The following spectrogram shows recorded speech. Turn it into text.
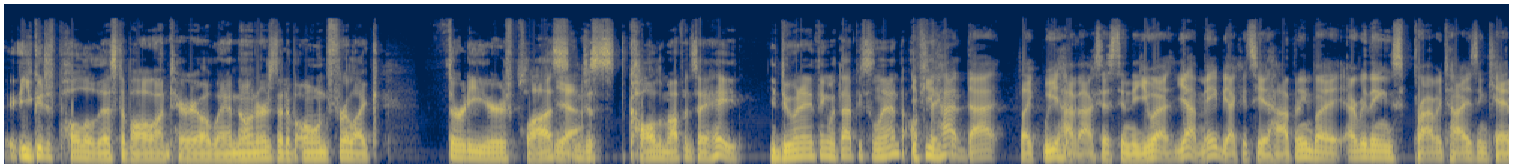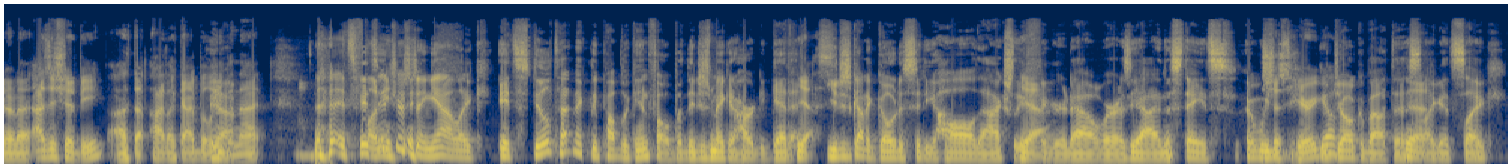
you could just pull a list of all Ontario landowners that have owned for like thirty years plus, Yeah. and just call them up and say, "Hey, you doing anything with that piece of land?" I'll if you had it." that, like we have Yeah. access in the U.S., yeah, maybe I could see it happening. But everything's privatized in Canada, as it should be. I, th- I like, I believe Yeah. in that. it's funny. It's interesting, yeah. Like it's still technically public info, but they just make it hard to get it. Yes. you just got to go to City Hall to actually Yeah. figure it out. Whereas, yeah, in the states, uh, we just, here you go. joke about this. Like it's like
